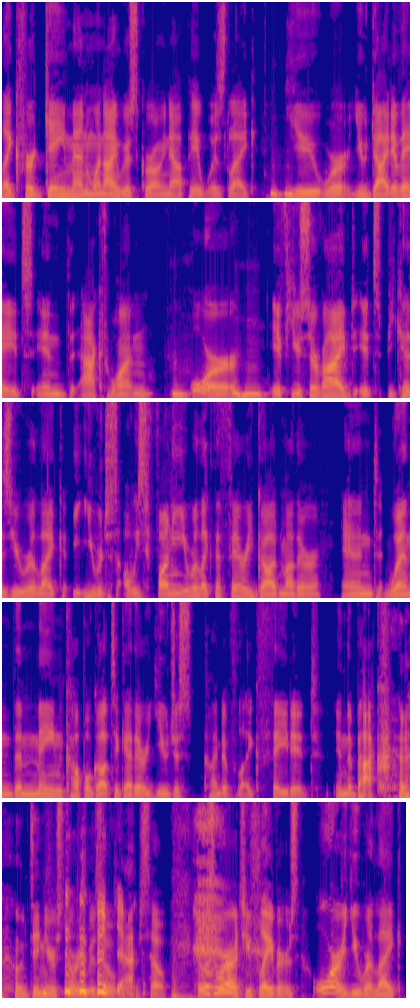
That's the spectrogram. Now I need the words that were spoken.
Like for gay men, when I was growing up, it was like mm-hmm. you were you died of AIDS in Act One, mm-hmm. or mm-hmm. if you survived, it's because you were like you were just always funny. You were like the fairy godmother, and when the main couple got together, you just kind of like faded in the background, and your story was over. Yeah. So those were our two flavors. Or you were like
